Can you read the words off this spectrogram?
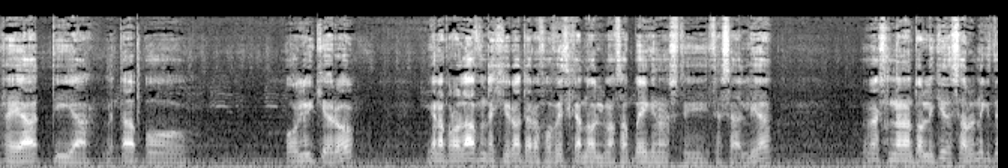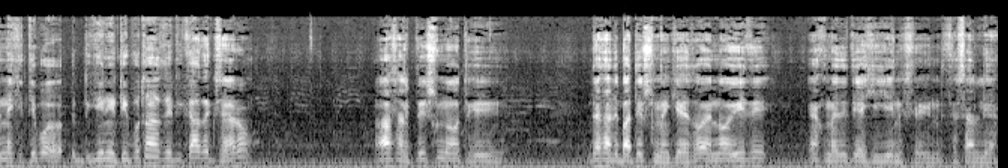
Φρεάτια μετά από πολύ καιρό. Για να προλάβουν τα χειρότερα φοβήθηκαν όλοι με αυτά που έγιναν στη Θεσσαλία. Βέβαια στην Ανατολική Θεσσαλονίκη δεν έχει τίποτα, γίνει τίποτα δυτικά δεν ξέρω. Ας ελπίσουμε ότι δεν θα την πατήσουμε και εδώ ενώ ήδη έχουμε δει τι έχει γίνει στην Θεσσαλία.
